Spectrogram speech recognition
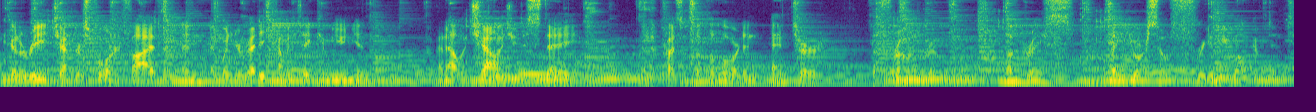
I'm going to read chapters 4 and 5, and, and, and when you're ready, come and take communion. And I would challenge you to stay in the presence of the Lord and enter the throne room of grace that you are so freely welcomed into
